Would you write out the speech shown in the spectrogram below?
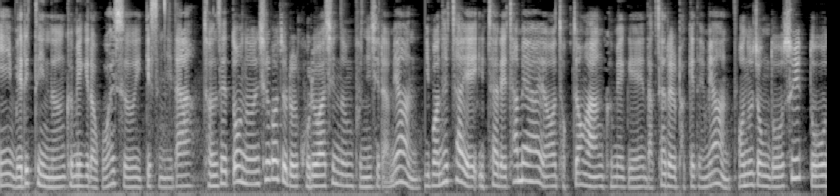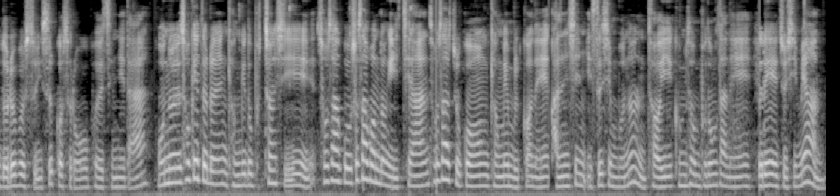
상당히 메리트 있는 금액이라고 할 수 있겠습니다. 전세 또는 실거주를 고려하시는 분이시라면 이번 회차에 입찰에 참여하여 적정한 금액의 낙찰을 받게 되면 어느 정도 수익도 노려볼 수 있을 것으로 보여집니다. 오늘 소개드린 경기도 부천시 소사구 소사번동에 위치한 소사주공 경매 물건에 관심 있으신 분은 저희 금손 부동산에 의뢰해 주시면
